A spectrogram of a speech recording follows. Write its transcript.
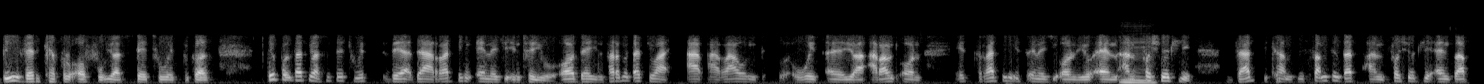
be very careful of who you associate with because people that you associate with, they are, they are wrapping energy into you, or the environment that you are, are around with, uh, you are around on, it's wrapping its energy on you, and mm. unfortunately, that becomes something that unfortunately ends up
